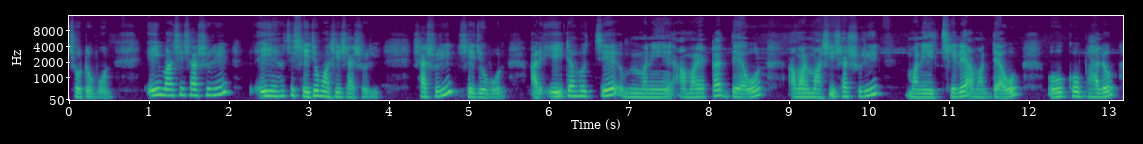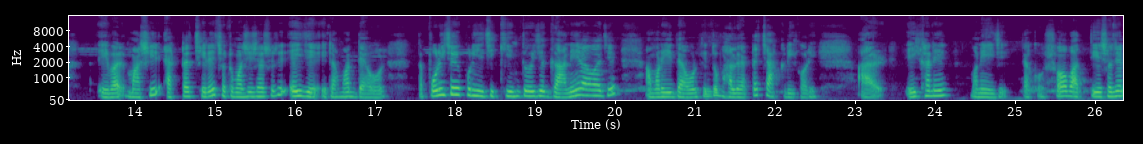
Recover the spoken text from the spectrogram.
ছোট বোন। এই মাসি শাশুড়ির, এই হচ্ছে সেজো মাসি শাশুড়ি শাশুড়ি সেজো বোন। আর এইটা হচ্ছে মানে আমার একটা দেওর, আমার মাসি শাশুড়ির মানে ছেলে, আমার দেওর। ও খুব ভালো এবার মাসির একটা ছেলে, ছোটো মাসির শাশুড়ি, এই যে এটা আমার দেওর। তা পরিচয় করিয়েছি, কিন্তু ওই যে গানের আওয়াজে আমার এই দেওর কিন্তু ভালো একটা চাকরি করে। আর এইখানে মানে এই যে দেখো, সব আত্মীয় স্বজন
